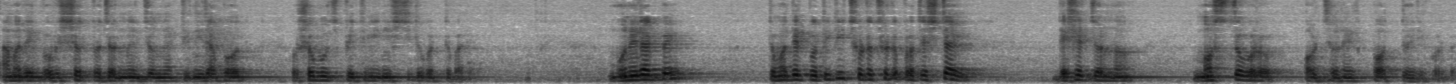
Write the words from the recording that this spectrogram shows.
আমাদের ভবিষ্যৎ প্রজন্মের জন্য একটি নিরাপদ ও সবুজ পৃথিবী নিশ্চিত করতে পারে। মনে রাখবে, তোমাদের প্রতিটি ছোট ছোট প্রচেষ্টাই দেশের জন্য মস্ত বড় অর্জনের পথ তৈরি করবে।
